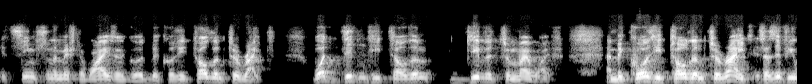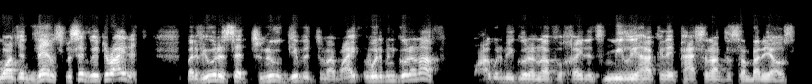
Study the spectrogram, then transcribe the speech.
it seems from the Mishnah, why is it good? Because he told them to write. What didn't he tell them? Give it to my wife. And because he told them to write, it's as if he wanted them specifically to write it. But if he would have said, Tanu, give it to my wife, it would have been good enough. Why would it be good enough? It's merely how can they pass it on to somebody else?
